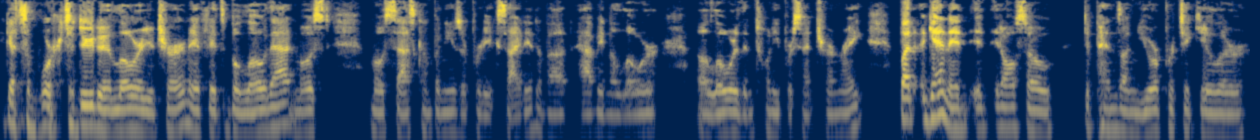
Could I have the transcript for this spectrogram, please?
you got some work to do to lower your churn. If it's below that, most, most SaaS companies are pretty excited about having a lower, a lower than 20% churn rate. But again, it, it, it also depends on your particular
